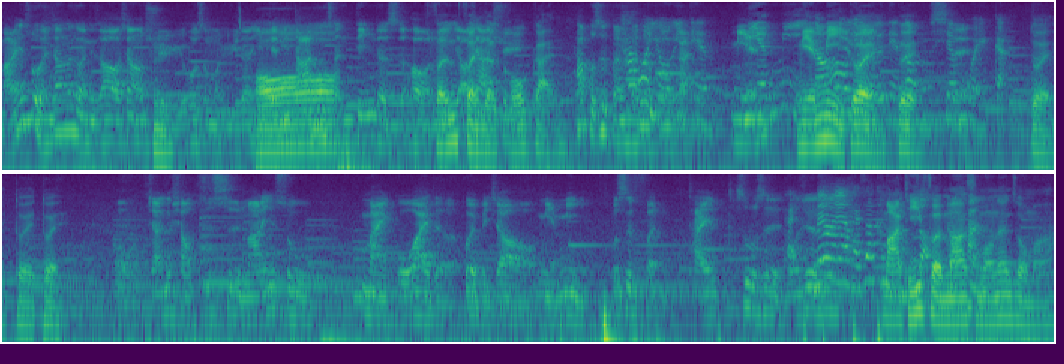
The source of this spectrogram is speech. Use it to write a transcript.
马铃薯很像那个，你知道，像鳕鱼或什么鱼的影哦片，你打成丁的时候，粉你咬下去粉的口，感，它不是粉它会粉的口感，有一点绵绵密，绵密对有一点那种纤维感。对对对，哦，讲一个小知识，马铃薯买国外的会比较绵密，不是粉，台是不是？还我觉得没有，是要还是要看马蹄粉吗？什么那种吗？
